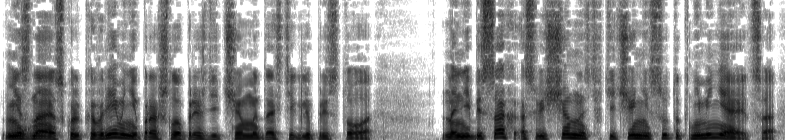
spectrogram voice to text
Не знаю, сколько времени прошло, прежде чем мы достигли престола. На небесах освещенность в течение суток не меняется —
